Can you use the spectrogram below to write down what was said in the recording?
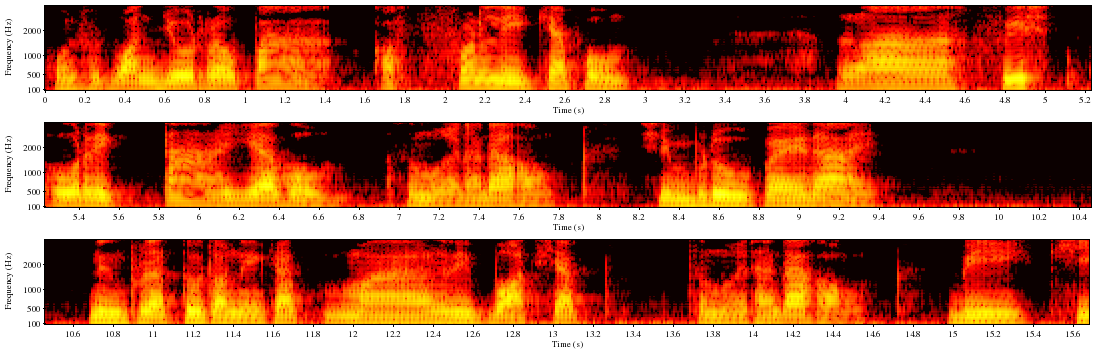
ผลฟุตบอลยูโรป้าคอฟฟอนลีกครับผม ลาฟิสโอริกต้าครับผม เสมอทางด้านของชิมบรูไปได้1ประตูต่อหนึ่งครับ มาริบอทครับ เสมอทางด้านของบีคี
